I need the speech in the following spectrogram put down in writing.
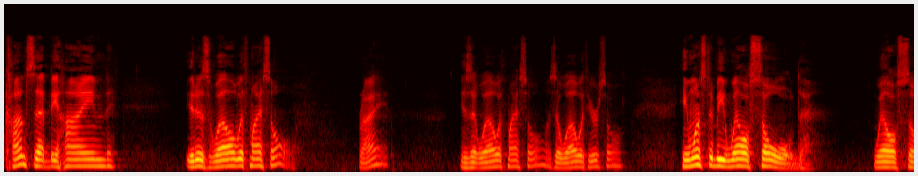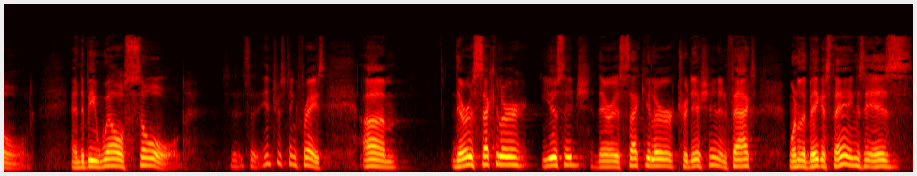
concept behind it is well with my soul, right? Is it well with my soul? Is it well with your soul? He wants to be well sold, well sold, and to be well sold. It's an interesting phrase. Um, there is secular usage, there is secular tradition. In fact, one of the biggest things is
